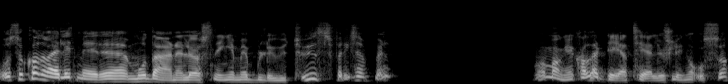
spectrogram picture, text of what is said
Og så kan det være litt mer moderne løsninger med Bluetooth, f.eks. Og mange kaller det teleslynge også.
